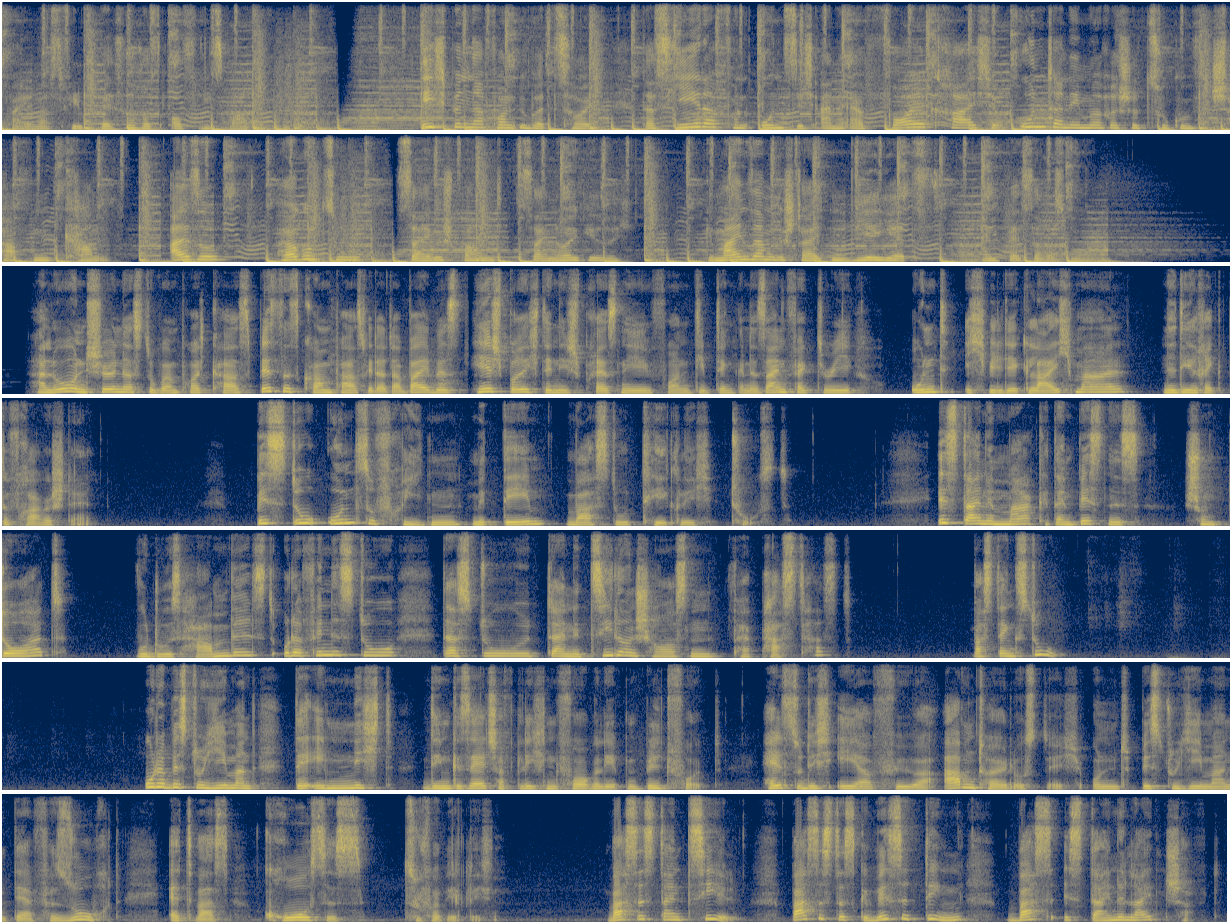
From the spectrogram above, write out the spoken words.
weil was viel Besseres auf uns wartet. Ich bin davon überzeugt, dass jeder von uns sich eine erfolgreiche unternehmerische Zukunft schaffen kann. Also hör gut zu, sei gespannt, sei neugierig. Gemeinsam gestalten wir jetzt ein besseres Morgen. Hallo und schön, dass du beim Podcast Business Compass wieder dabei bist. Hier spricht Denise Presny von Deep Think Design Factory und ich will dir gleich mal eine direkte Frage stellen. Bist du unzufrieden mit dem, was du täglich tust? Ist deine Marke, dein Business schon dort, wo du es haben willst? Oder findest du, dass du deine Ziele und Chancen verpasst hast? Was denkst du? Oder bist du jemand, der eben nicht dem gesellschaftlichen vorgelebten Bild folgt? Hältst du dich eher für abenteuerlustig und bist du jemand, der versucht, etwas Großes zu verwirklichen? Was ist dein Ziel? Was ist das gewisse Ding? Was ist deine Leidenschaft?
